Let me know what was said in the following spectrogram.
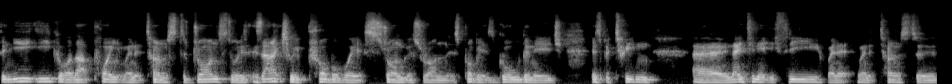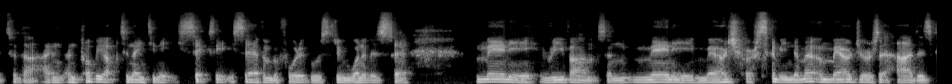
the new Eagle at that point when it turns to drawn stories is actually probably its strongest run. It's probably its golden age. Is between 1983 uh, when it when it turns to to that, and, and probably up to 1986, 87 before it goes through one of its uh, many revamps and many mergers. I mean, the amount of mergers it had is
